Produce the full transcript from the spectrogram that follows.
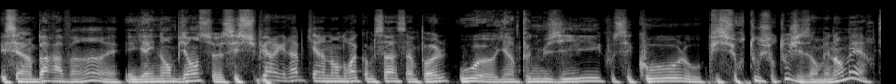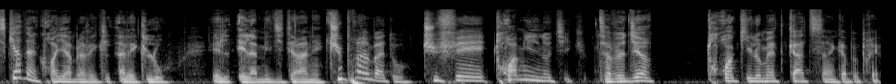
Et c'est un bar à vin, et il y a une ambiance, c'est super agréable qu'il y ait un endroit comme ça à Saint-Paul, où euh, il y a un peu de musique, où c'est cool, ou... puis surtout, surtout, je les emmène en mer. Ce qu'il y a d'incroyable avec, avec l'eau, et, la Méditerranée. Tu prends un bateau, tu fais 3000 nautiques, ça veut dire 3 km 4, 5 à peu près.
